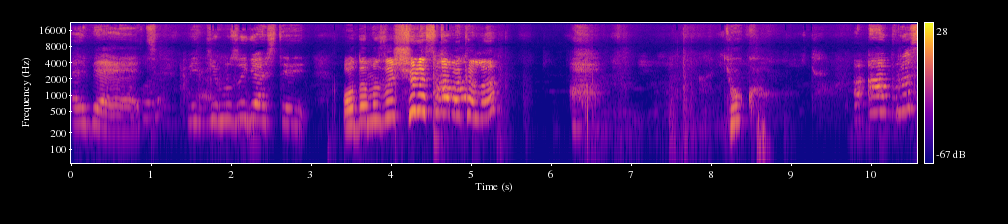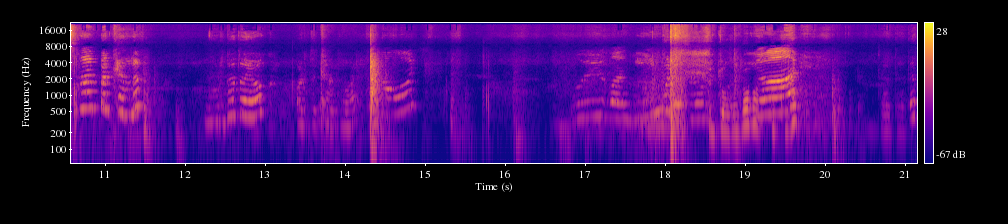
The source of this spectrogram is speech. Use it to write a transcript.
Evet. Videomuzu göstereyim. Odamızın şurasına bakalım. Ah. Yok. Aa burasına bakalım. Burada da yok. Orada çanta var. Şu dolaba bak bakalım. Da da da.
